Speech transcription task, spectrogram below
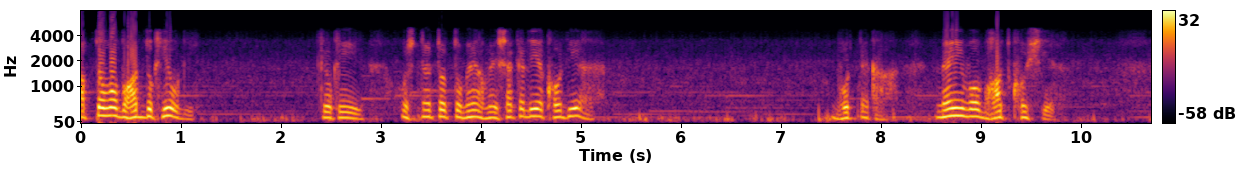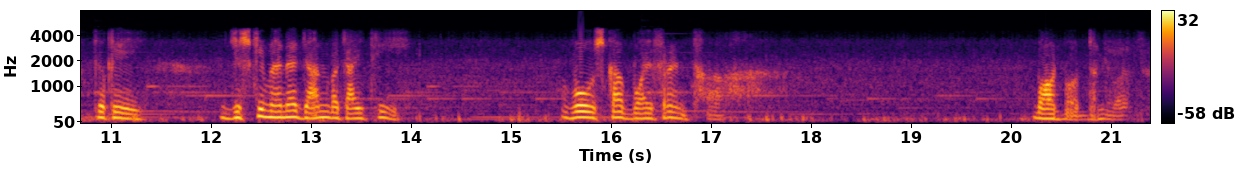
अब तो वो बहुत दुखी होगी, क्योंकि उसने तो तुम्हें हमेशा के लिए खो दिया है। भूत ने कहा, नहीं, वो बहुत खुश है, क्योंकि जिसकी मैंने जान बचाई थी, वो उसका बॉयफ्रेंड था। बहुत बहुत धन्यवाद।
